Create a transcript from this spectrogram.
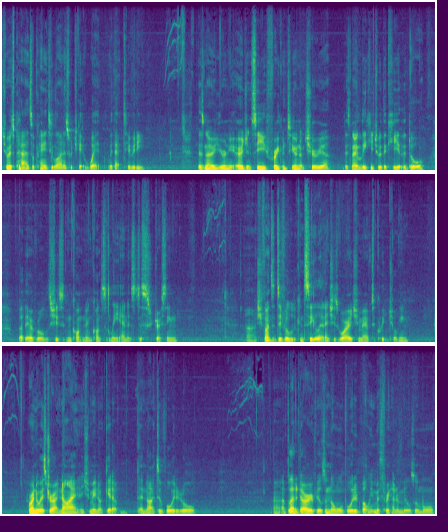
She wears pads or panty liners which get wet with activity. There's no urinary urgency, frequency, or nocturia. There's no leakage with the key at the door, but overall she's incontinent constantly and it's distressing. Uh, she finds it difficult to conceal it and she's worried she may have to quit jogging. Her underwear is dry at night and she may not get up at night to void it all. Uh, a bladder diary reveals a normal voided volume of 300 mils or more.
